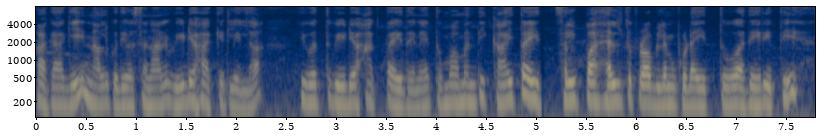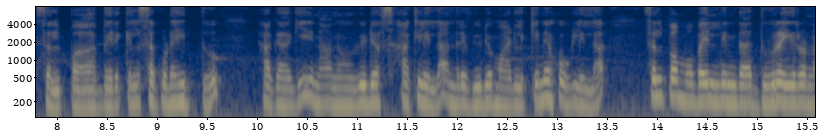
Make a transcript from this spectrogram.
ಹಾಗಾಗಿ ನಾಲ್ಕು ದಿವಸ ನಾನು ವಿಡಿಯೋ ಹಾಕಿರಲಿಲ್ಲ. ಇವತ್ತು ವಿಡಿಯೋ ಹಾಕ್ತಾ ಇದ್ದೇನೆ. ತುಂಬ ಮಂದಿ ಕಾಯ್ತಾ ಇತ್ತು ಸ್ವಲ್ಪ ಹೆಲ್ತ್ ಪ್ರಾಬ್ಲಮ್ ಕೂಡ ಇತ್ತು. ಅದೇ ರೀತಿ ಸ್ವಲ್ಪ ಬೇರೆ ಕೆಲಸ ಕೂಡ ಇತ್ತು. ಹಾಗಾಗಿ ನಾನು ವೀಡಿಯೋಸ್ ಹಾಕಲಿಲ್ಲ, ಅಂದರೆ ವೀಡಿಯೋ ಮಾಡಲಿಕ್ಕೇ ಹೋಗಲಿಲ್ಲ. ಸ್ವಲ್ಪ ಮೊಬೈಲ್ನಿಂದ ದೂರ ಇರೋಣ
